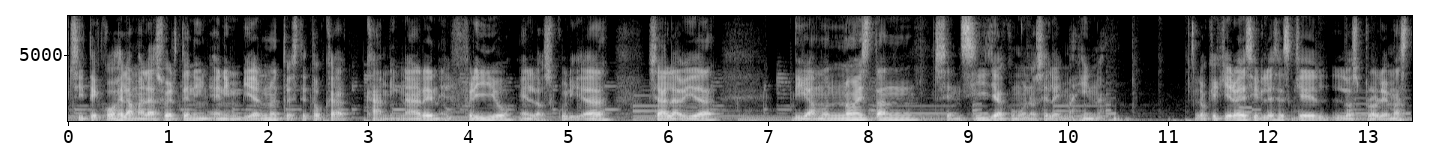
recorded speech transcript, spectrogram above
si te coge la mala suerte en, invierno, entonces te toca caminar en el frío, en la oscuridad. O sea, la vida digamos, no es tan sencilla como uno se la imagina. Lo que quiero decirles es que los problemas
